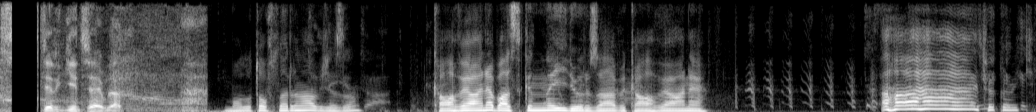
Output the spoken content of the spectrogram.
Siktir git evlat. Molotofları ne yapacağız lan? Kahvehane baskınına gidiyoruz abi kahvehane. Aha çok komik.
